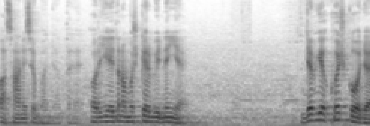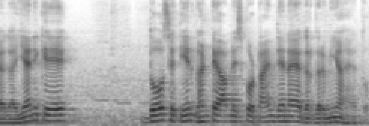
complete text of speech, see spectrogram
आसानी से बन जाता है। और ये इतना मुश्किल भी नहीं है। जब ये खुश्क हो जाएगा, यानी कि दो से तीन घंटे आपने इसको टाइम देना है, अगर गर्मियाँ हैं तो।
